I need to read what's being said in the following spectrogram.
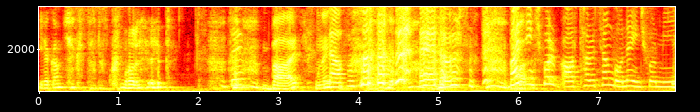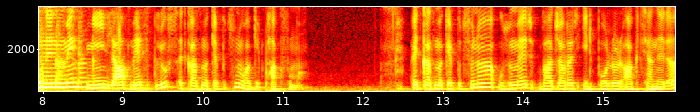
Իրականում չեք ստանում գումարը հետ։ Դե բայց ունենք լավ։ Այդ ավարս։ Բայց ինչ որ արդարության գոնե ինչ որ մի ունենում ենք մի լավ մեծ պլյուս, այդ կազմակերպությունը ուղղակի փակվում է այդ կազմակերպությունը ուզում էր վաճառել իր բոլոր ակցիաները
